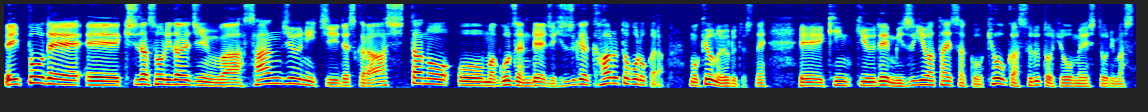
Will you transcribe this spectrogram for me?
一方で、えー岸田総理大臣は30日ですから明日の、まあ、午前0時日付が変わるところからもう今日の夜ですね、えー緊急で水際対策を強化すると表明しております、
